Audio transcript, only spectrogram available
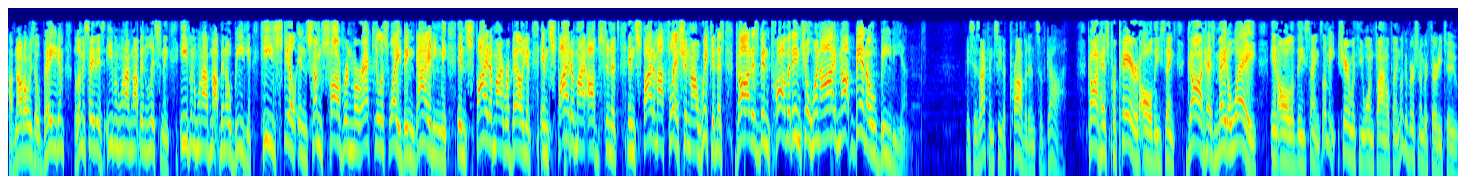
I've not always obeyed Him. But let me say this, even when I've not been listening, even when I've not been obedient, He's still in some sovereign miraculous way been guiding me in spite of my rebellion, in spite of my obstinance, in spite of my flesh and my wickedness. God has been providential when I've not been obedient. He says, I can see the providence of God. God has prepared all these things. God has made a way in all of these things. Let me share with you one final thing. Look at verse number 32.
